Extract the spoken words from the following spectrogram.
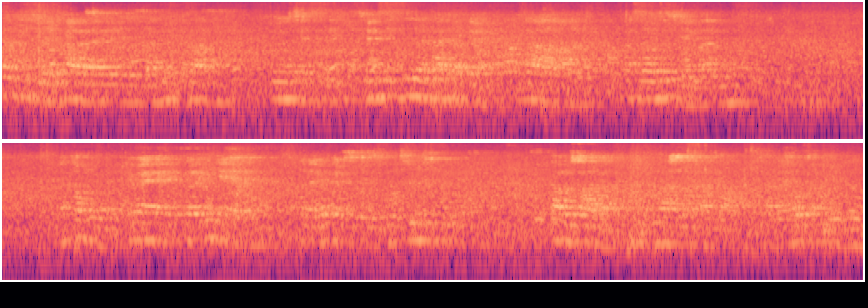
上次学下来，篮球上就前十前十支的太强调，那那时候自己也蛮蛮痛苦的，因为隔一年可能有点是是技术大陆杀的，那那那那有什么都，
